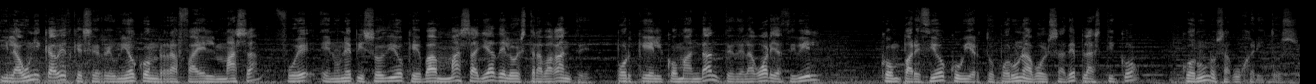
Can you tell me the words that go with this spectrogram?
y la única vez que se reunió con Rafael Massa fue en un episodio que va más allá de lo extravagante, porque el comandante de la Guardia Civil compareció cubierto por una bolsa de plástico con unos agujeritos.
